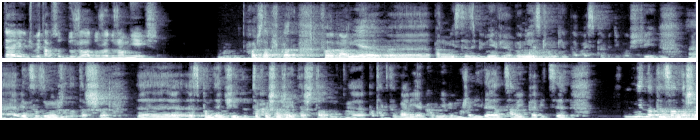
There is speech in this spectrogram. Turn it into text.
te liczby tam są dużo, dużo, dużo mniejsze. Choć na przykład formalnie e, pan minister Zbigniew Ziobro nie jest członkiem Prawa i Sprawiedliwości, e, więc rozumiem, że to też e, respondenci trochę szerzej też to potraktowali jako, nie wiem, może lidera całej prawicy. Nie, no ten sondaż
